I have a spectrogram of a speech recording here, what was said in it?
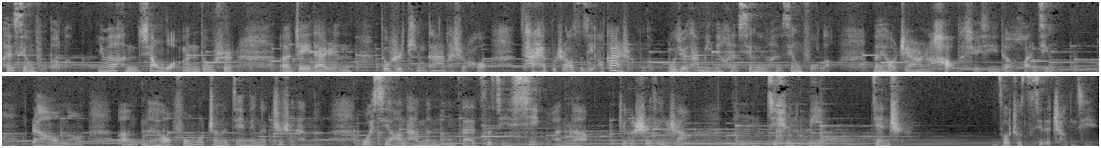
很幸福的了。因为很像我们都是，呃这一代人都是挺大的时候才还不知道自己要干什么呢。我觉得他们已经很幸运、很幸福了，能有这样的好的学习的环境，嗯，然后呢，嗯，能有父母这么坚定的支持他们。我希望他们能在自己喜欢的这个事情上。们继续努力，坚持，做出自己的成绩。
